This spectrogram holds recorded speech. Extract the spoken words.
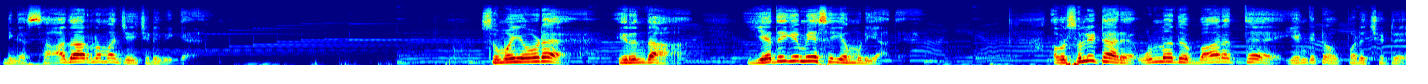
நீங்கள் சாதாரணமாக ஜெயிச்சிடுவீங்க. சுமையோட இருந்தால் எதையுமே செய்ய முடியாது. அவர் சொல்லிட்டாரு உன்னது பாரத்தை என்கிட்ட ஒப்படைச்சிட்டு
